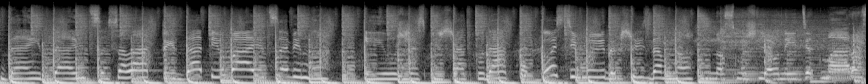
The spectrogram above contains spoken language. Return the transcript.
Доедаются салаты, допивается вино И уже спешат куда-то гости, выдохшись давно. Но смышленый Дед Мороз,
